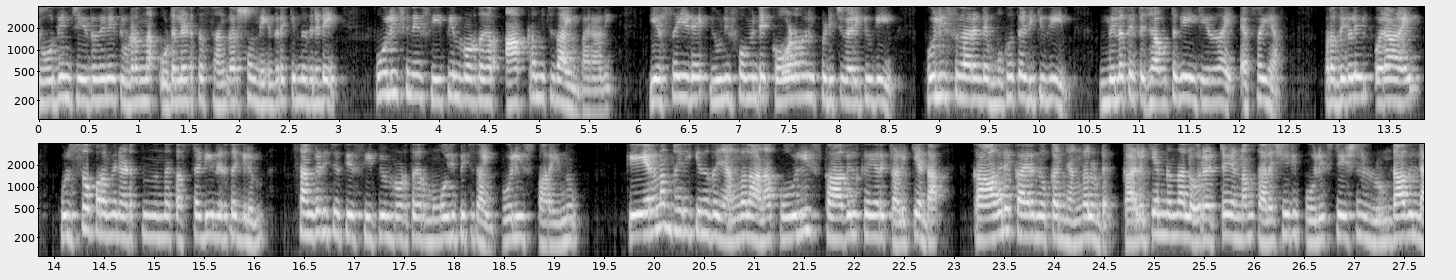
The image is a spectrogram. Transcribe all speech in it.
ചോദ്യം ചെയ്തതിനെ തുടർന്ന് ഉടലെടുത്ത സംഘർഷം നിയന്ത്രിക്കുന്നതിനിടെ പോലീസിനെ സി പി എം പ്രവർത്തകർ ആക്രമിച്ചതായും പരാതി. എസ് ഐയുടെ യൂണിഫോമിന്റെ കോളറിൽ പിടിച്ചു വലിക്കുകയും പോലീസുകാരന്റെ മുഖത്തടിക്കുകയും നിലത്തിട്ട് ചവിട്ടുകയും ചെയ്തതായി എഫ്ഐആർ പ്രതികളിൽ ഒരാളെ ഉത്സവപ്പറമ്പിനടുത്തു നിന്ന് കസ്റ്റഡിയിലെടുത്തെങ്കിലും സംഘടിച്ചെത്തിയ സി പി എം പ്രവർത്തകർ മോചിപ്പിച്ചതായി പോലീസ് പറയുന്നു. കേരളം ഭരിക്കുന്നത് ഞങ്ങളാണ്. പോലീസ് കാവിൽ കയറി കളിക്കേണ്ട. കാവലക്കാരെ നോക്കാൻ ഞങ്ങളുണ്ട്. കളിക്കാൻ നിന്നാൽ ഒരൊറ്റ എണ്ണം തലശ്ശേരി പോലീസ് സ്റ്റേഷനിൽ ഉണ്ടാവില്ല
